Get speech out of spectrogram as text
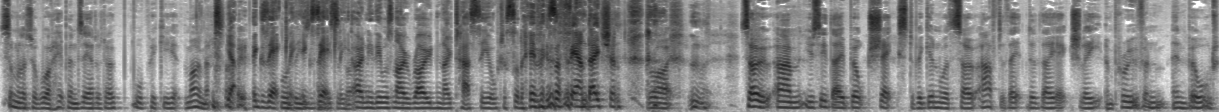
Similar to what happens out at Opiki at the moment. So, yeah, exactly, exactly. Days, right. Only there was no road, no tar seal to sort of have as a foundation. right. Right. So um, you said they built shacks to begin with. So after that, did they actually improve and, and build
